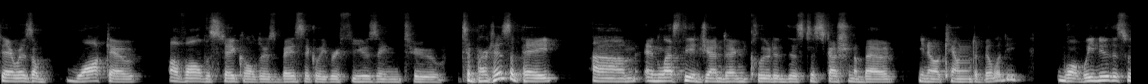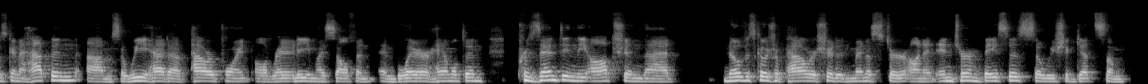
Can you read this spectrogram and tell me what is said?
there was a walkout of all the stakeholders basically refusing to to participate um, unless the agenda included this discussion about you know accountability. Well, we knew this was going to happen, um, so we had a PowerPoint already, myself and, and Blair Hamilton, presenting the option that Nova Scotia Power should administer on an interim basis. So we should get some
